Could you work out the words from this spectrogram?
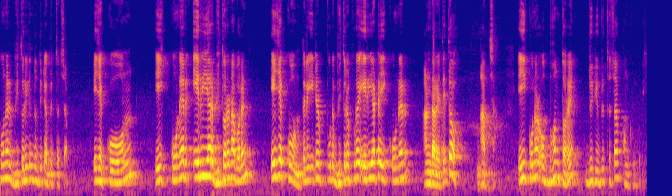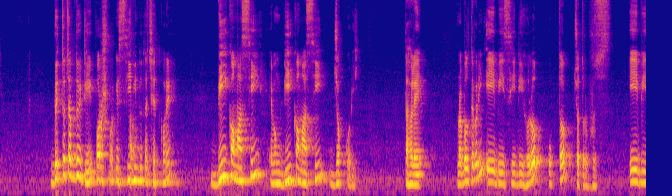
কোণের ভিতরে কিন্তু দুইটা বৃত্তচাপ। এই যে কোণ, এই কোণের এরিয়ার ভিতরে না বলেন, এই যে কোণ, তাহলে এটার পুরো ভিতরে পুরো এরিয়াটা এই কোণের আন্ডারে তাই তো? আচ্ছা এই কোণের অভ্যন্তরে দুইটি বৃত্তচাপ অঙ্কন করি। বৃত্তচাপ দুইটি পরস্পরকে সি বিন্দুতে ছেদ করে বি কমা সি এবং ডি কমা সি যোগ করি। তাহলে আমরা বলতে পারি এ বি সি ডি হলো উক্ত চতুর্ভুজ। এ বি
